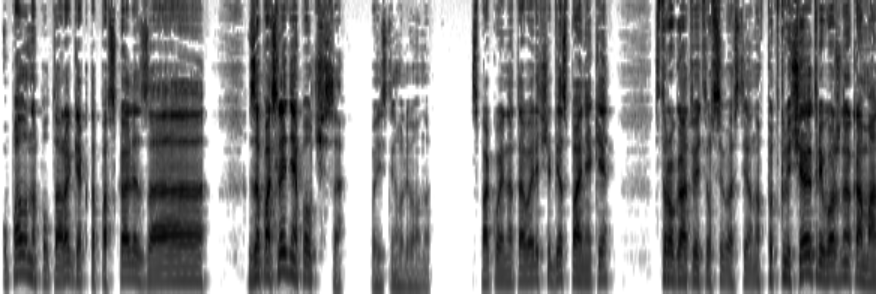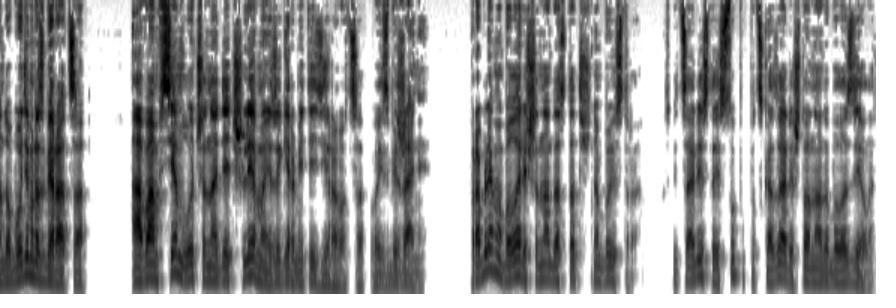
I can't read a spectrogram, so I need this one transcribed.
Упало на полтора гектопаскаля за... за последние полчаса, пояснил Леонов. Спокойно, товарищи, без паники. Строго ответил Севастьянов. Подключаю тревожную команду, будем разбираться. А вам всем лучше надеть шлемы и загерметизироваться во избежание. Проблема была решена достаточно быстро. Специалисты из СУПа подсказали, что надо было сделать.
